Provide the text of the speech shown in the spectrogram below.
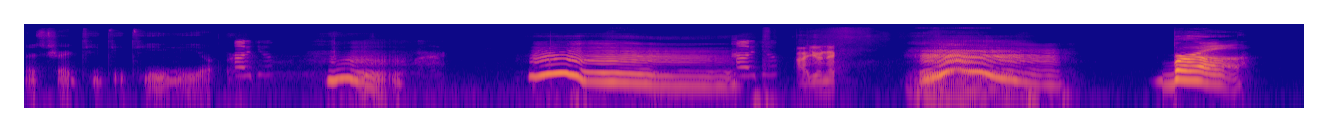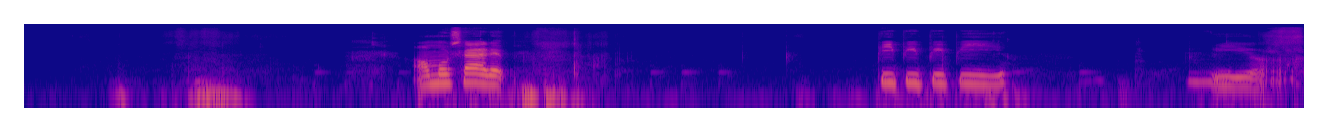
Let's try TTT VR. Hmm. Hmm. Are you next? Hmm. Bruh. Almost had it. PPPP VR.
